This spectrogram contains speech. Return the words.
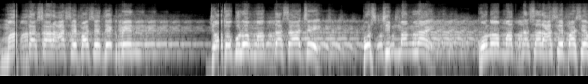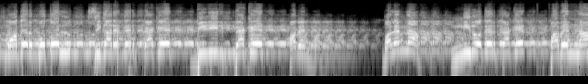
মাদ্রাসার আশেপাশে দেখবেন যতগুলো মাদ্রাসা আছে, পশ্চিম বাংলায় কোন মাদ্রাসার আশেপাশে মদের বোতল, সিগারেটের প্যাকেট, বিড়ির প্যাকেট পাবেন। বলেন না, নিরোদের প্যাকেট পাবেন না।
